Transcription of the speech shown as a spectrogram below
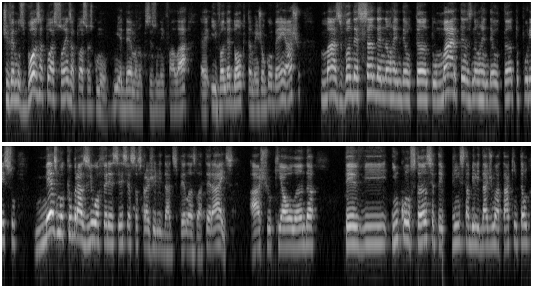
Tivemos boas atuações, atuações como Miedema, não preciso nem falar, é, e Van de Donk também jogou bem, acho, mas Van de Sanden não rendeu tanto, Martens não rendeu tanto, por isso, mesmo que o Brasil oferecesse essas fragilidades pelas laterais, acho que a Holanda teve inconstância, teve instabilidade no ataque, então,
